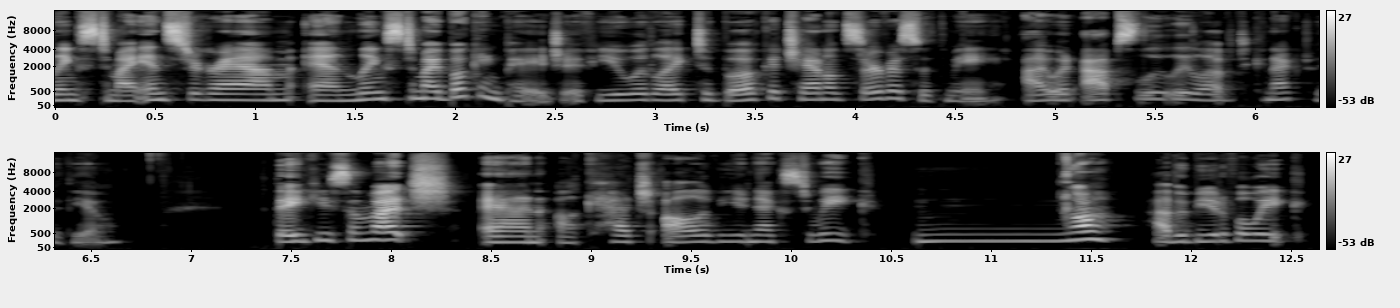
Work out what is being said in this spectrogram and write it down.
links to my Instagram, and links to my booking page if you would like to book a channeled service with me. I would absolutely love to connect with you. Thank you so much, and I'll catch all of you next week. Mwah! Have a beautiful week.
